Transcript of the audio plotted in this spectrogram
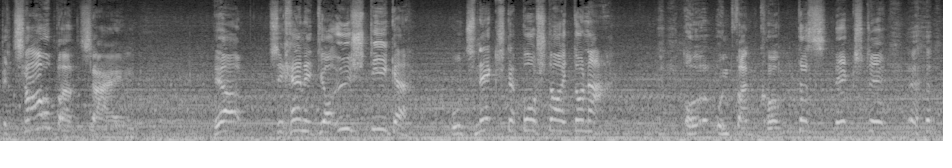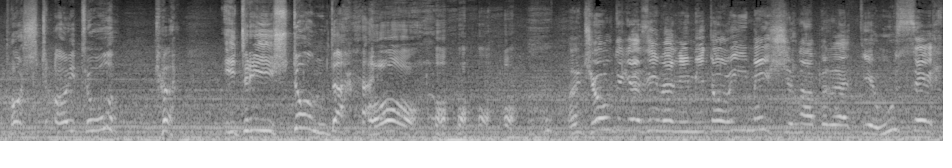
bezaubert sein. Ja, Sie können ja aussteigen und das nächste Postauto nehmen. Oh, Und wann kommt das nächste äh, Postauto? In drei Stunden. Oh, Entschuldigen Sie, wenn ich mich hier einmische, aber äh, die Aussicht,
